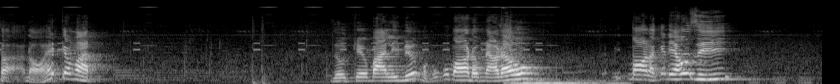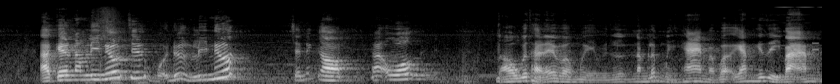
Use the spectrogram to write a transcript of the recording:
sợ, đỏ hết cả mặt rồi kêu ba ly nước mà cũng có bo đồng nào đâu. Biết bo là cái đéo gì? À kêu 5 ly nước chứ mỗi đứa một ly nước. Chén nước ngọt ra uống. Đâu có thể đây vào 10 năm lớp 12 mà vợ ganh cái gì bạn?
